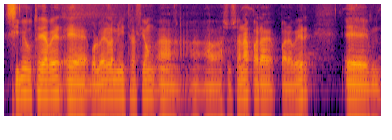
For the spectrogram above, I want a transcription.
sí me gustaría ver, eh, volver a la Administración, a, a, a Susana, para, para ver eh,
